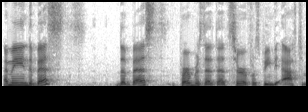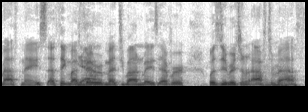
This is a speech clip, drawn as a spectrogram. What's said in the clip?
I mean, the best. The best purpose that that served was being the aftermath maze. I think my Yeah. Mm-hmm. favorite Magic Mountain maze ever was the original aftermath.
